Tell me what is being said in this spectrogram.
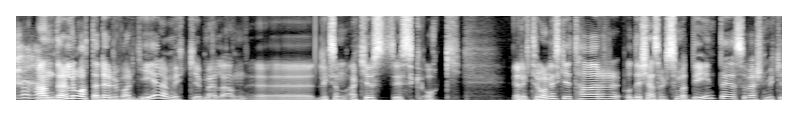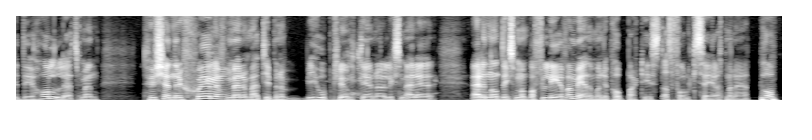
andra låtar där du varierar mycket mellan eh, liksom akustisk och elektronisk gitarr och det känns också som att det inte är så värst mycket det hållet men hur känner du själv med de här typen av ihopklumpningarna? Och Liksom är, det, är det någonting som man bara får leva med när man är popartist, att folk säger att man är pop?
